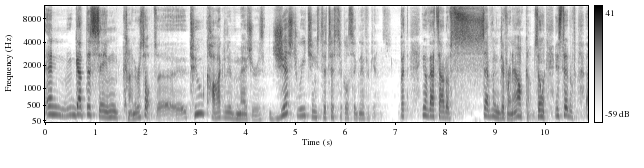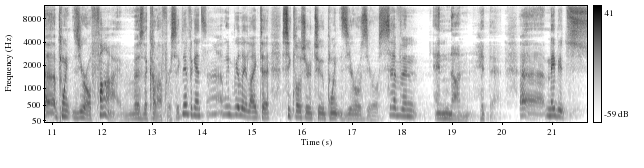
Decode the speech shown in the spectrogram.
and got the same kind of results, uh, two cognitive measures just reaching statistical significance. But you know that's out of seven different outcomes. So instead of uh, 0.05 as the cutoff for significance, uh, we'd really like to see closer to 0.007, and none hit that. Uh, maybe it's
